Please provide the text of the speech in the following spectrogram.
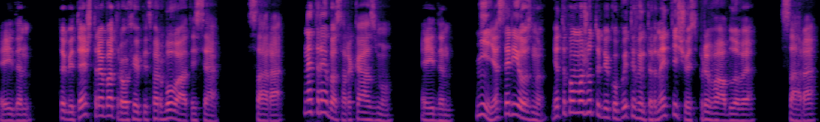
Ейден. Тобі теж треба трохи підфарбуватися. Сара. Не треба сарказму. Ейден. Ні, я серйозно. Я допоможу тобі купити в інтернеті щось привабливе. Сара.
